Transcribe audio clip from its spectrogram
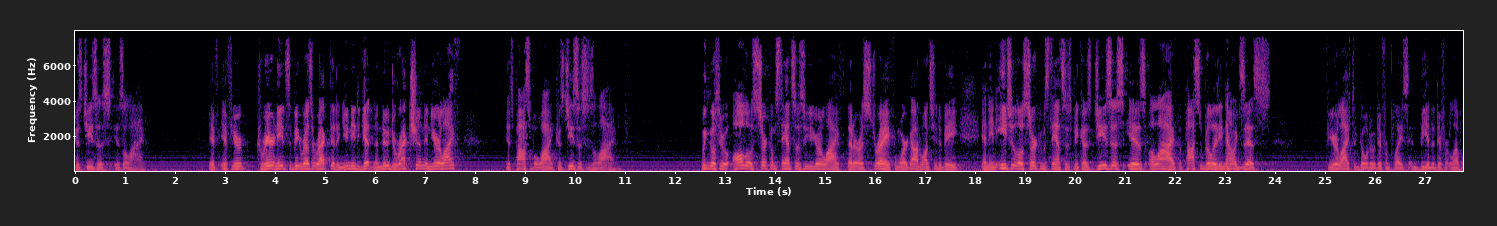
Because Jesus is alive. If, if your career needs to be resurrected and you need to get in a new direction in your life, it's possible. Why? Because Jesus is alive. We can go through all those circumstances of your life that are astray from where God wants you to be. And in each of those circumstances, because Jesus is alive, the possibility now exists for your life to go to a different place and be at a different level.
